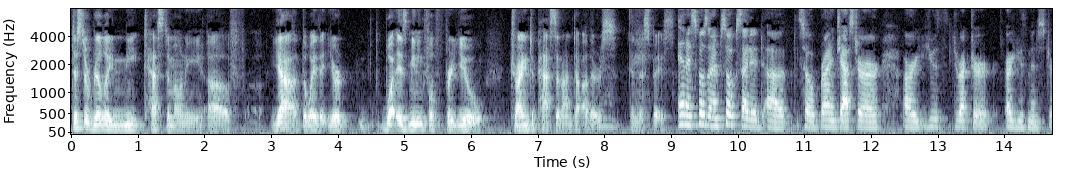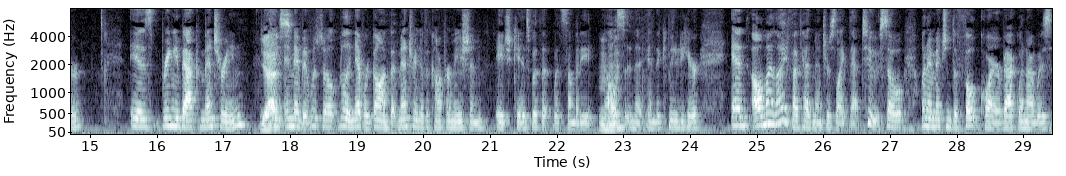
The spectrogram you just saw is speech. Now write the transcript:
just a really neat testimony of yeah the way that you're what is meaningful for you trying to pass it on to others yeah. in this space and i suppose i'm so excited uh, so brian jaster our, our youth director our youth minister is bringing back mentoring yes and, and maybe it was really never gone but mentoring of the confirmation age kids with it with somebody mm-hmm. else in the in the community here and all my life i've had mentors like that too so when i mentioned the folk choir back when i was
